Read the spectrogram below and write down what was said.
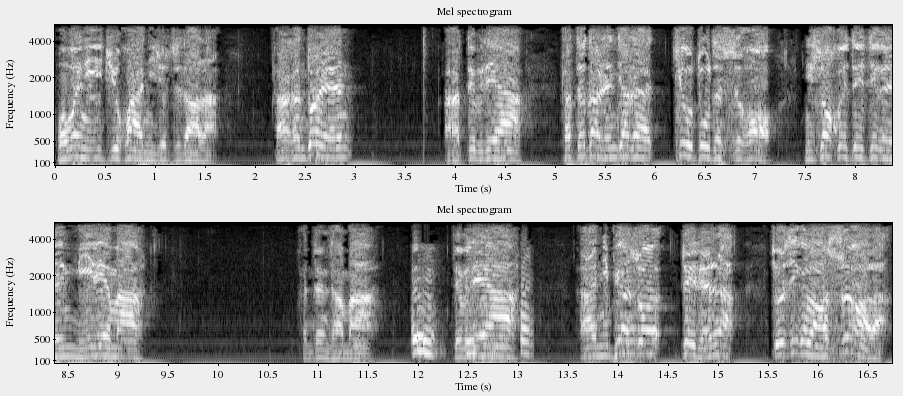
我问你一句话，你就知道了啊。很多人啊，对不对啊？他得到人家的救助的时候，你说会对这个人迷恋吗？很正常吧？嗯，对不对啊嗯啊，你不要说对人了，就是一个老师好了。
